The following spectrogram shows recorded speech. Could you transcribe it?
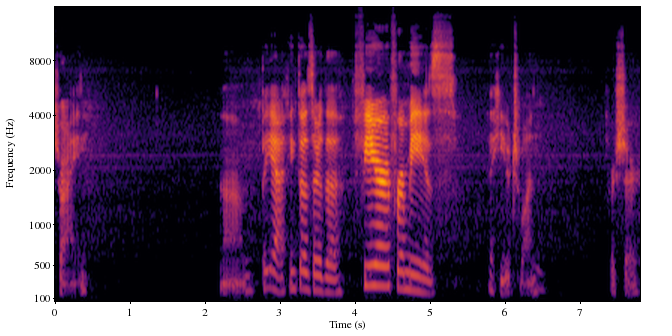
trying. Um, but yeah, I think those are the fear for me is a huge one for sure.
